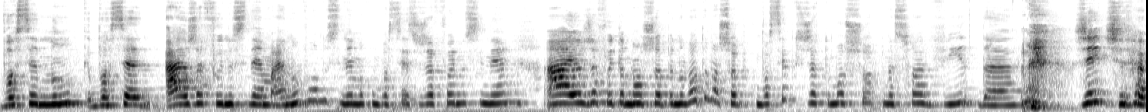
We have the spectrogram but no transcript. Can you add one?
você nunca. Você. Ah, eu já fui no cinema. Ah, eu não vou no cinema com você, você já foi no cinema. Ah, eu já fui tomar um chopp. Eu não vou tomar chopp com você, porque você já tomou chopp na sua vida. Gente, vai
